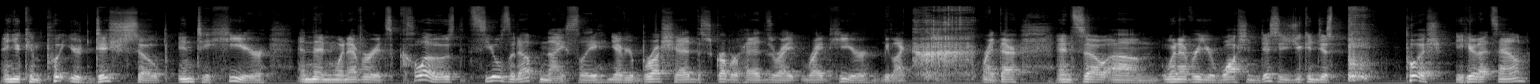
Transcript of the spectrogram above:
and you can put your dish soap into here and then whenever it's closed, it seals it up nicely. You have your brush head, the scrubber heads right, right here, be like right there. And so um, whenever you're washing dishes, you can just push. You hear that sound?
